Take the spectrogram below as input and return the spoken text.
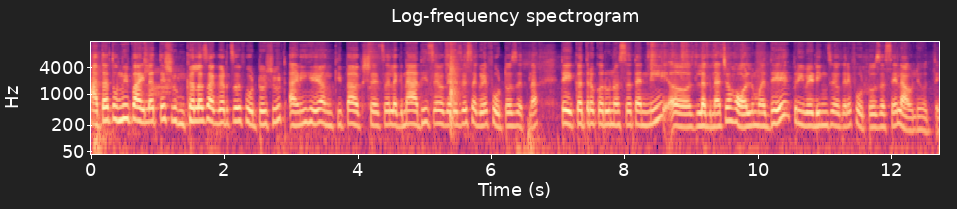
आता तुम्ही पाहिलात ते शृंखला सागरचं फोटोशूट आणि हे अंकिता अक्षयचं लग्नाआधीचे वगैरे जे सगळे फोटोज आहेत ना ते एकत्र करून असं त्यांनी लग्नाच्या हॉलमध्ये प्री वेडिंगचे वगैरे फोटोज असे लावले होते.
